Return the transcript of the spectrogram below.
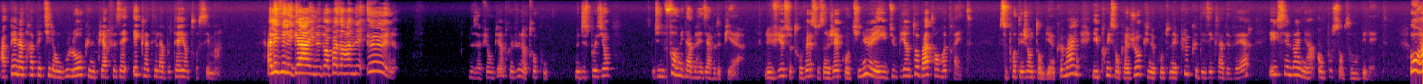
À peine attrapait-il un goulot qu'une pierre faisait éclater la bouteille entre ses mains. Allez-y les gars, il ne doit pas en ramener une. Nous avions bien prévu notre coup. Nous disposions d'une formidable réserve de pierres. Le vieux se trouvait sous un jet continu et il dut bientôt battre en retraite. Se protégeant tant bien que mal, il prit son cajot qui ne contenait plus que des éclats de verre et il s'éloigna en poussant sa mobilette. Ouha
